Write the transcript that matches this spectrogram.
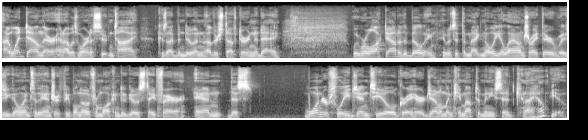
I went down there and I was wearing a suit and tie because I'd been doing other stuff during the day we were locked out of the building. It was at the Magnolia Lounge right there as you go into the entrance. People know it from walking to go State Fair. And this wonderfully genteel gray haired gentleman came up to me and he said, Can I help you?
